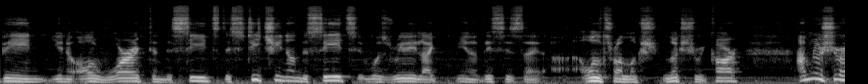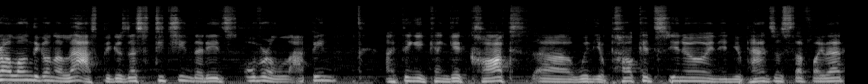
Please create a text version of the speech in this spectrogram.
being you know all worked and the seats the stitching on the seats. It was really like you know this is a, a ultra lux- luxury car. I'm not sure how long they're gonna last because that stitching that it's overlapping i think it can get caught uh, with your pockets you know and in your pants and stuff like that.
